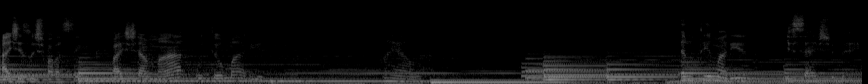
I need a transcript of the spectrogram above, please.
Aí Jesus fala assim: vai chamar o teu marido. A ela. Eu não tenho marido. Disseste bem.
